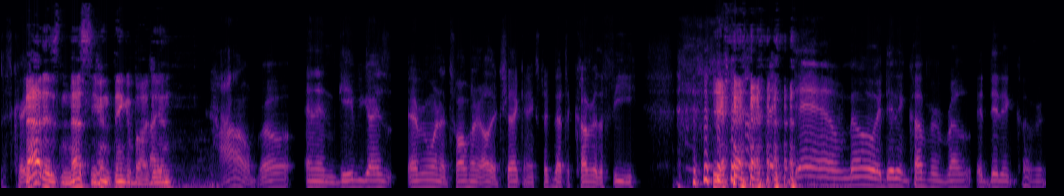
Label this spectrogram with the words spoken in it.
That's crazy. that is nuts to even think about, dude. How, bro? And then gave you guys everyone a twelve hundred dollar check and expect that to cover the fee. Yeah. Like, damn, no, it didn't cover, bro. It didn't cover.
